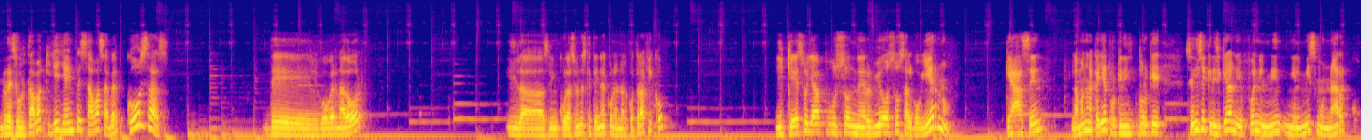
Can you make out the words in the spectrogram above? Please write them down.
resultaba que ella ya empezaba a saber cosas del gobernador y las vinculaciones que tenía con el narcotráfico. Y que eso ya puso nerviosos al gobierno. ¿Qué hacen? La mandan a callar porque, porque se dice que ni siquiera ni fue ni el mismo narco.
